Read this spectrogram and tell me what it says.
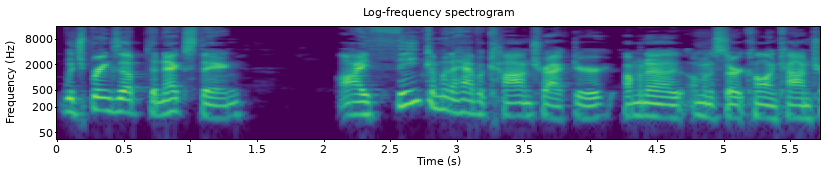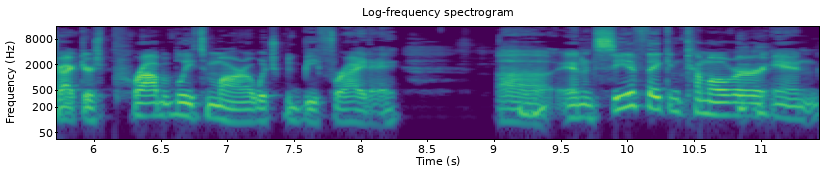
which brings up the next thing. I think I'm going to have a contractor. I'm going to I'm going to start calling contractors probably tomorrow, which would be Friday, uh, and see if they can come over and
